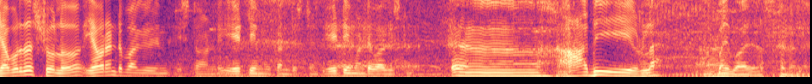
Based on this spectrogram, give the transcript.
జబర్దస్త్ షోలో ఎవరంటే బాగా ఇష్టం అండి? ఏ టీం కంటెస్టెంట్ ఏ టీం అంటే బాగా ఇష్టం? ఆది అబ్బాయి బాగా చేస్తాడండి.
